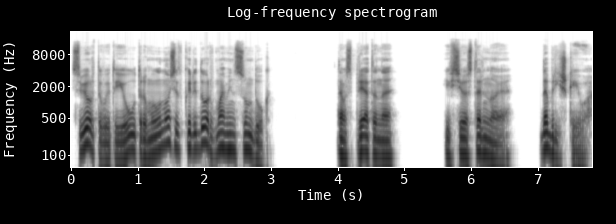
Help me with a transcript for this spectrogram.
свертывает ее утром и уносит в коридор в мамин сундук. Там спрятано и все остальное, добришка его.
